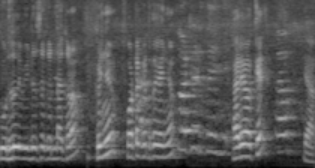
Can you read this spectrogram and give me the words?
കൂടുതൽ വീഡിയോസൊക്കെ ഉണ്ടാക്കണം. കുഞ്ഞ് ഫോട്ടോ ഒക്കെ എടുത്തു കഴിഞ്ഞാൽ അറിയോ ഓക്കെ യാ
